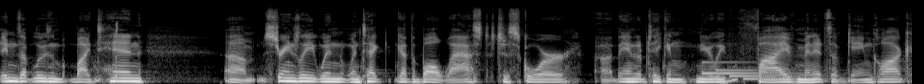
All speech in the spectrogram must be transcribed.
Ends up losing by ten. Um, strangely, when when Tech got the ball last to score, uh, they ended up taking nearly five minutes of game clock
